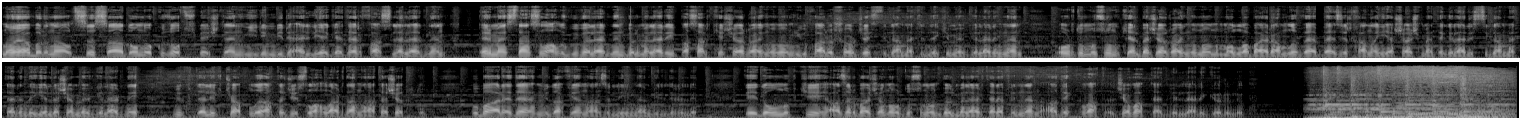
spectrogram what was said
Noyabrın 6-sı saat 19:35-dən 21:50-yə qədər fasilələrlə Ermənistan Silahlı Qüvvələrinin bölmələri Basar-Keçər rayonunun Yuxarı Şorca istiqamətindəki mövqelərindən ordumuzun Kəlbəcər rayonunun Mollabayramlı və Bəzirxana yaşayış məntəqələri istiqamətlərində yerləşən mövqelərini müxtəlif çaplı atıcı silahlardan atəşə tutub. Bu barədə Müdafiə Nazirliyindən bildirilib. Qeyd olunub ki, Azərbaycan ordusunun bölmələri tərəfindən adekvat cavab tədbirləri görülüb.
